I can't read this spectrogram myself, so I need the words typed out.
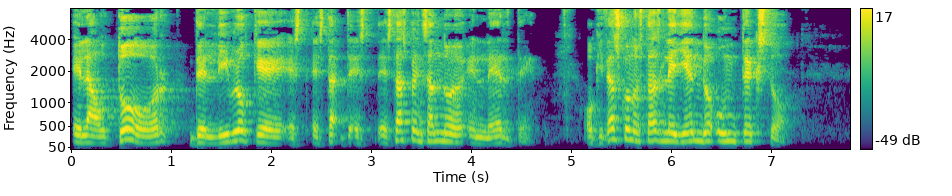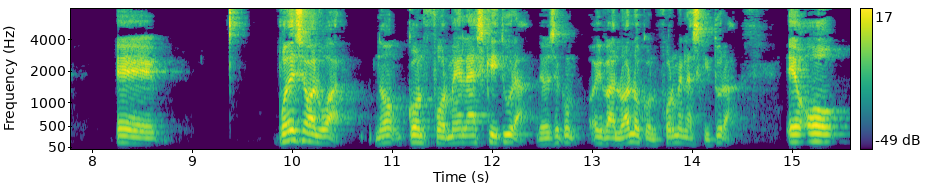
el autor del libro que estás pensando en leerte? O quizás cuando estás leyendo un texto, eh, puedes evaluar, ¿no? Conforme a la escritura. Debes evaluarlo conforme a la escritura. Eh, o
